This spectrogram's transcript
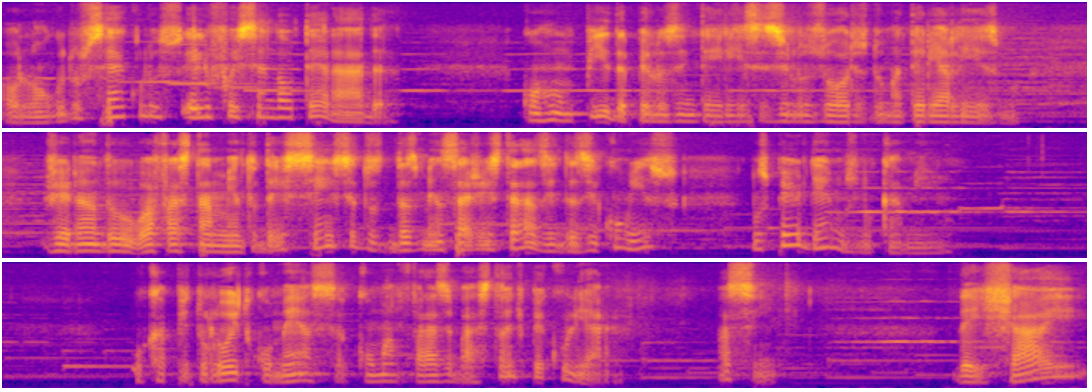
ao longo dos séculos, ele foi sendo alterada corrompida pelos interesses ilusórios do materialismo, gerando o afastamento da essência das mensagens trazidas e com isso nos perdemos no caminho. O capítulo 8 começa com uma frase bastante peculiar, assim: Deixai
